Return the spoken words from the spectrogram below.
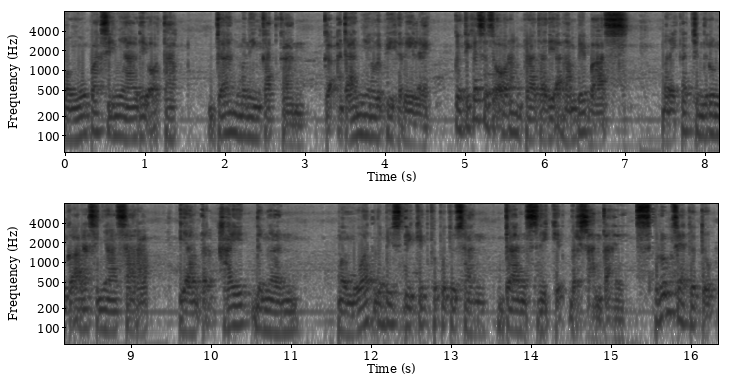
mengubah sinyal di otak dan meningkatkan keadaan yang lebih rileks. Ketika seseorang berada di alam bebas, mereka cenderung ke arah sinyal saraf yang terkait dengan membuat lebih sedikit keputusan dan sedikit bersantai. Sebelum saya tutup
